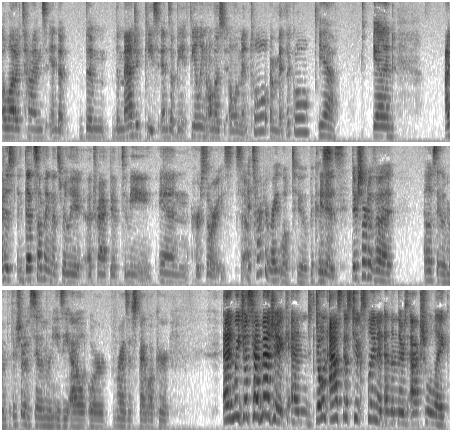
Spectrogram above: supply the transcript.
a lot of times end up the the magic piece ends up being feeling almost elemental or mythical Yeah. and I just that's something that's really attractive to me in her stories. So It's hard to write well too because it is. There's sort of a I love Sailor Moon, but there's sort of a Sailor Moon Easy Out or Rise of Skywalker. And we just have magic and don't ask us to explain it and then there's actual like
